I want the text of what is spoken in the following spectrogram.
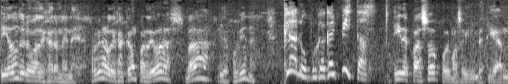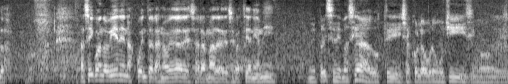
¿Y a dónde lo va a dejar al nene? ¿Por qué no lo deja acá un par de horas? Va y después viene. Claro, porque acá hay pistas. Y de paso podemos seguir investigando. Así cuando viene nos cuenta las novedades a la madre de Sebastián y a mí. Me parece demasiado. Usted ya colaboró muchísimo. Es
